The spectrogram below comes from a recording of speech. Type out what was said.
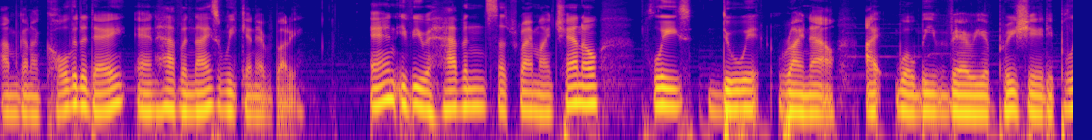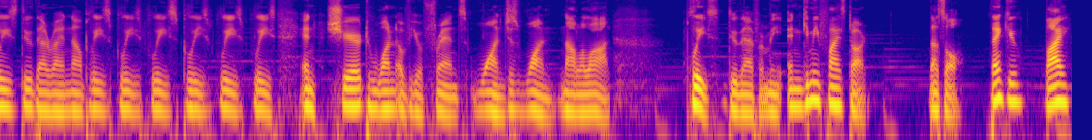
I'm gonna call it a day and have a nice weekend, everybody. And if you haven't subscribed my channel, please do it right now. I will be very appreciated. Please do that right now. Please, please, please, please, please, please. And share to one of your friends. One, just one, not a lot. Please do that for me and give me five star. That's all. Thank you. Bye.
